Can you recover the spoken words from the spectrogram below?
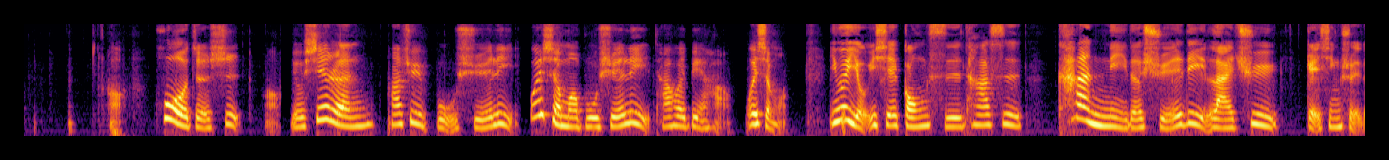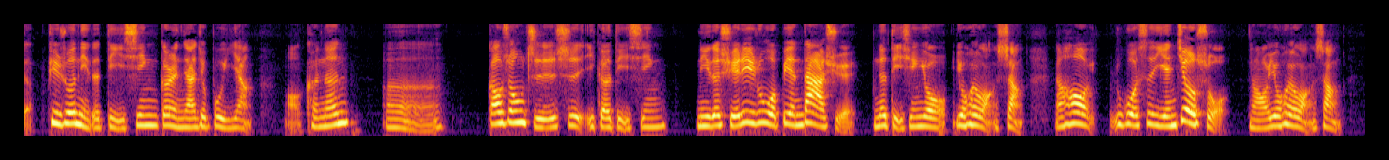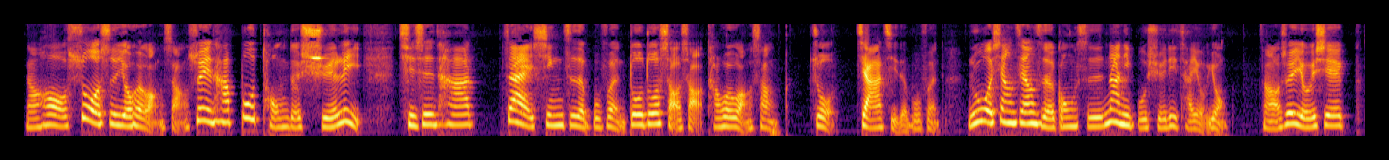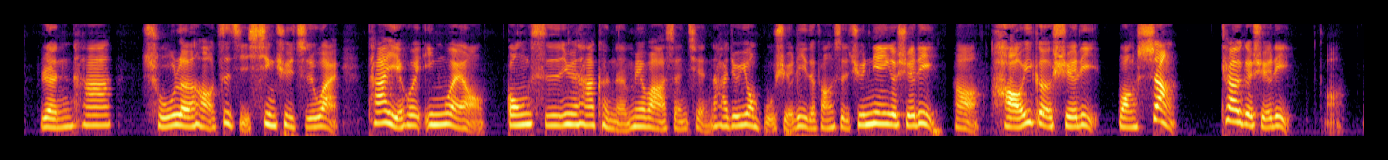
好，或者是好，有些人他去补学历，为什么补学历他会变好？为什么？因为有一些公司他是看你的学历来去给薪水的，譬如说你的底薪跟人家就不一样哦，可能呃高中职是一个底薪，你的学历如果变大学，你的底薪又又会往上，然后如果是研究所，然后又会往上。然后硕士又会往上，所以它不同的学历，其实它在薪资的部分多多少少它会往上做加级的部分。如果像这样子的公司，那你补学历才有用啊。所以有一些人，他除了哈自己兴趣之外，他也会因为哦公司，因为他可能没有办法升迁，那他就用补学历的方式去念一个学历啊，好一个学历往上跳一个学历。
